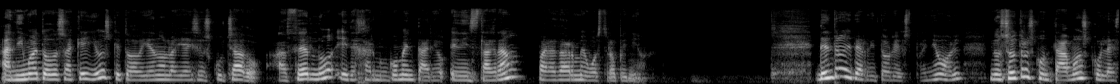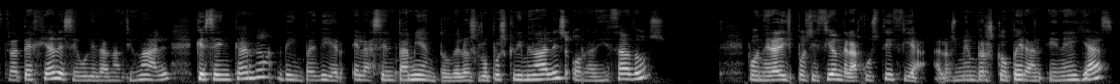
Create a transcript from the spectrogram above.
Animo a todos aquellos que todavía no lo hayáis escuchado a hacerlo y dejarme un comentario en Instagram para darme vuestra opinión. Dentro del territorio español, nosotros contamos con la Estrategia de Seguridad Nacional que se encarga de impedir el asentamiento de los grupos criminales organizados, poner a disposición de la justicia a los miembros que operan en ellas,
